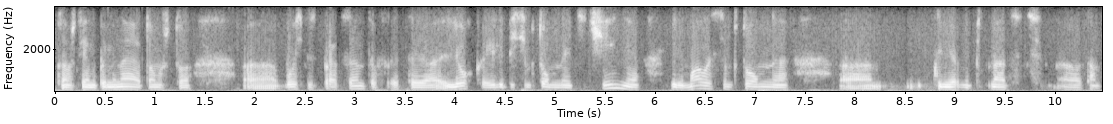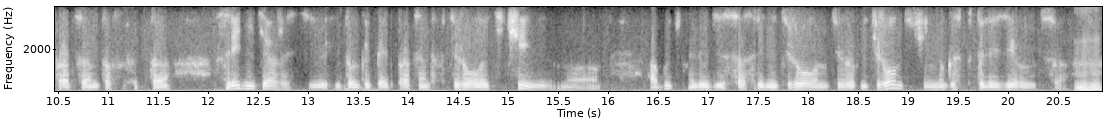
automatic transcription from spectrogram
Потому что я напоминаю о том, что 80% э, это легкое или бессимптомное течение, или малосимптомное, э, примерно 15 э, там, процентов это средней тяжести и только 5% тяжелое течение обычно люди со средне-тяжелым и тяжелым течением госпитализируются. Угу.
